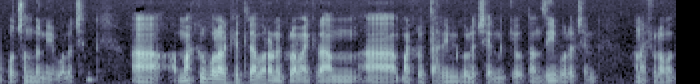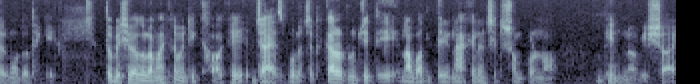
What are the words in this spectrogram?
অপছন্দনীয় বলেছেন। মাকরু বলার ক্ষেত্রে আবার অনেক ওলামা একরাম মাকরু তাহরিমি বলেছেন, কেউ তানজি বলেছেন, হানাফি ওলামাদের মধ্য থেকে। তো বেশিরভাগ ওলামা একরাম এটি খাওয়াকে জায়েজ বলেছেন। কারোর রুচিতে নাবাদ তিনি না খেলেন, সেটি সম্পূর্ণ ভিন্ন বিষয়।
